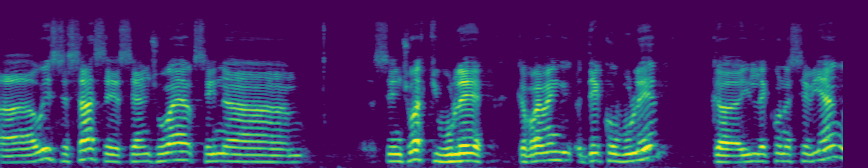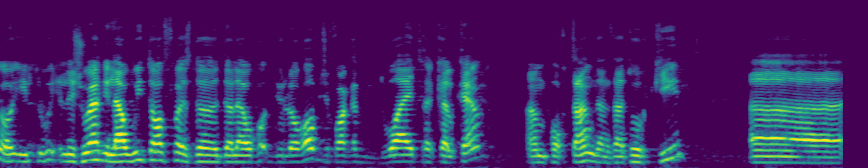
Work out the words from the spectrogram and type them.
Euh, oui, c'est ça. C'est un joueur, euh, c'est un joueur qui voulait, que vraiment Deco voulait, qu'il les connaissait bien. Il, le joueur, il a huit offres de, l'Europe. Je crois qu'il doit être quelqu'un important dans la Turquie. Euh,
